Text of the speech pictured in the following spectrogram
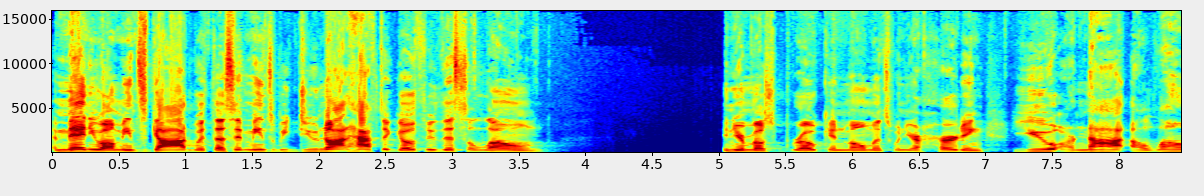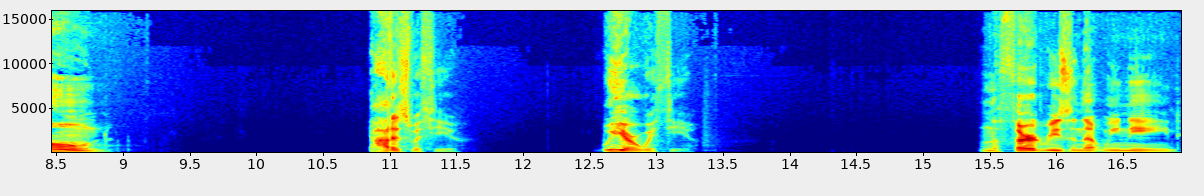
Emmanuel means God with us. It means we do not have to go through this alone. In your most broken moments, when you're hurting, you are not alone. God is with you. We are with you. And the third reason that we need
